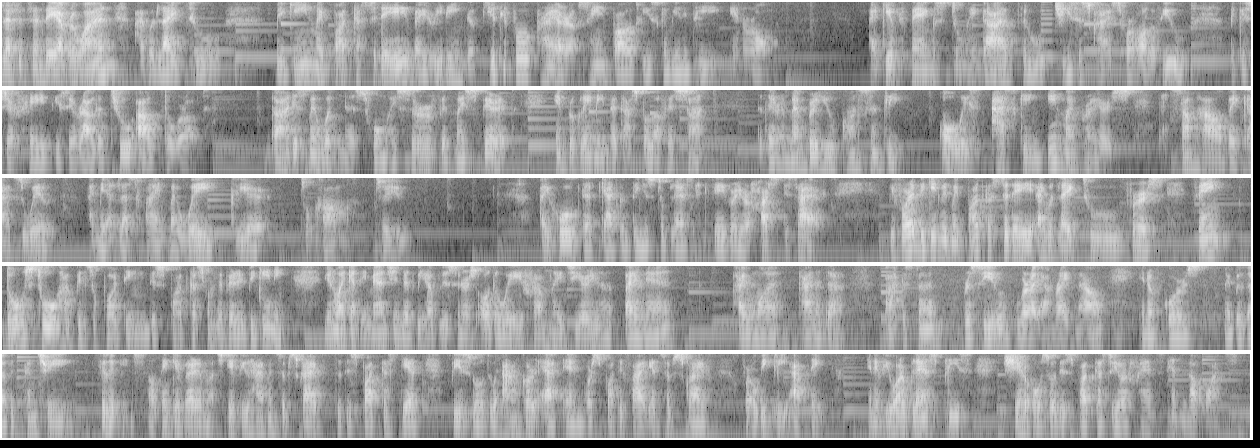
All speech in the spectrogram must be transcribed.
blessed Sunday, everyone. I would like to begin my podcast today by reading the beautiful prayer of St. Paul to his community in Rome. I give thanks to my God through Jesus Christ for all of you, because your faith is heralded throughout the world. God is my witness, whom I serve with my spirit in proclaiming the gospel of His Son, that I remember you constantly always asking in my prayers somehow by God's will I may at last find my way clear to come to you. I hope that God continues to bless and favor your heart's desire. Before I begin with my podcast today, I would like to first thank those who have been supporting this podcast from the very beginning. You know, I can't imagine that we have listeners all the way from Nigeria, Thailand, Taiwan, Canada, Pakistan, Brazil, where I am right now, and of course, my beloved country, Philippines. So thank you very much. If you haven't subscribed to this podcast yet, please go to Anchor FM or Spotify and subscribe for a weekly update. And if you are blessed, please share also this podcast to your friends and loved ones.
